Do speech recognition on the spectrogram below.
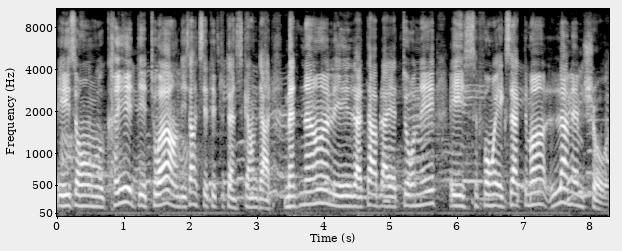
et ils ont créé des toits en disant que c'était tout un scandale. Maintenant, la table a été tournée et ils font exactement la même chose.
